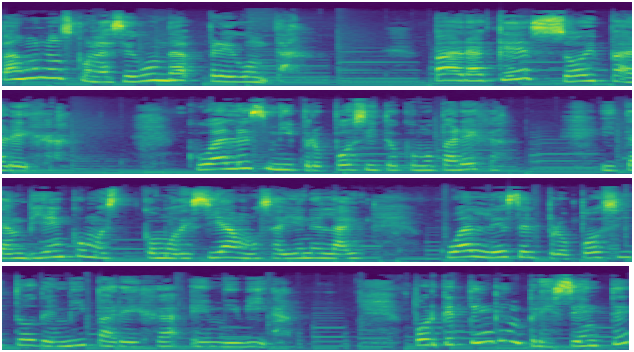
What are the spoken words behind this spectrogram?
vámonos con la segunda pregunta. ¿Para qué soy pareja? ¿Cuál es mi propósito como pareja? Y también, como, como decíamos ahí en el live, ¿cuál es el propósito de mi pareja en mi vida? Porque tengan presente,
